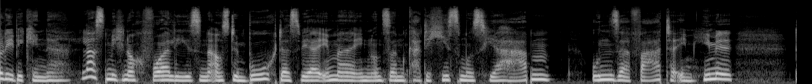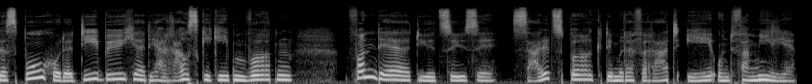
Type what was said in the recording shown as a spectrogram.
liebe Kinder, lasst mich noch vorlesen aus dem Buch, das wir immer in unserem Katechismus hier haben, Unser Vater im Himmel, das Buch oder die Bücher, die herausgegeben wurden von der Diözese Salzburg, dem Referat Ehe und Familie.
